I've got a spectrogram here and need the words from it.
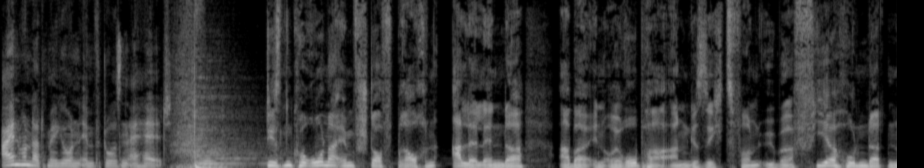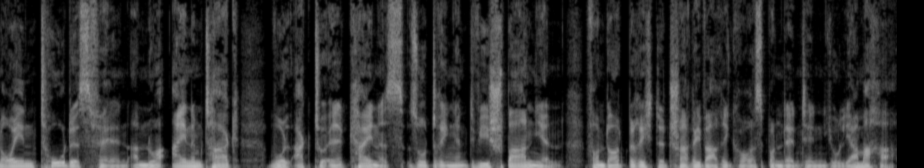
100 Millionen Impfdosen erhält. Diesen Corona-Impfstoff brauchen alle Länder, aber in Europa angesichts von über 400 neuen Todesfällen an nur einem Tag wohl aktuell keines so dringend wie Spanien. Von dort berichtet Charivari-Korrespondentin Julia Macher.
